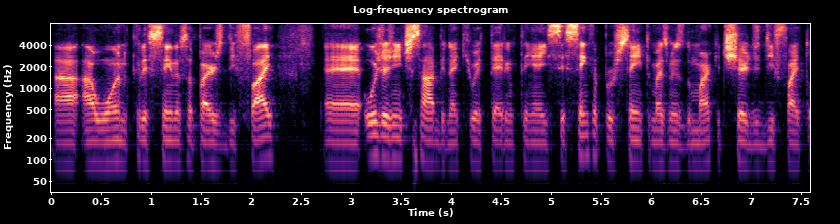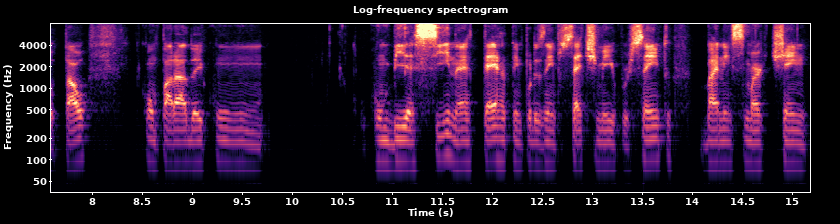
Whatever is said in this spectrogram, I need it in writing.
a, a One crescendo essa parte de DeFi. É, hoje a gente sabe né, que o Ethereum tem aí 60% mais ou menos do market share de DeFi total, comparado aí com com BSC, né? Terra tem, por exemplo, 7,5%, Binance Smart Chain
